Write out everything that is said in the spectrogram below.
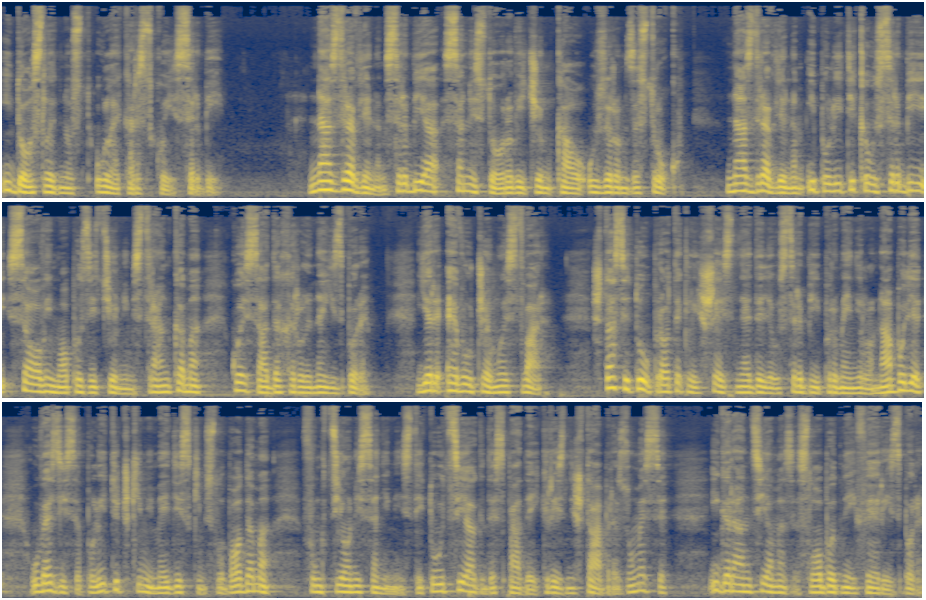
i doslednost u lekarskoj Srbiji. Nazdravlje nam Srbija sa Nestorovićem kao uzorom za struku – Nazdravlje nam i politika u Srbiji sa ovim opozicionim strankama koje sada hrle na izbore. Jer evo u čemu je stvar. Šta se to u proteklih šest nedelja u Srbiji promenilo nabolje u vezi sa političkim i medijskim slobodama, funkcionisanjem institucija gde spada i krizni štab, razume se, i garancijama za slobodne i fair izbore.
